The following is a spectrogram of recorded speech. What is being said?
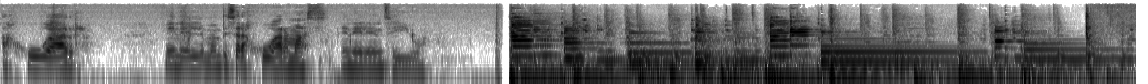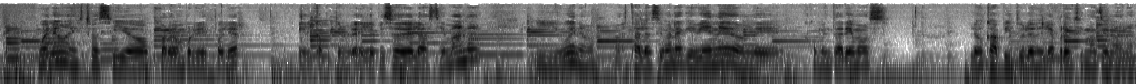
a jugar en el, va a empezar a jugar más en el MCU. Bueno, esto ha sido, perdón por el spoiler, el, capítulo, el episodio de la semana. Y bueno, hasta la semana que viene donde comentaremos los capítulos de la próxima semana.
